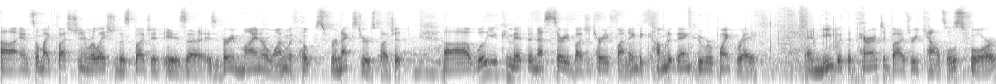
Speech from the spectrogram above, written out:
uh, and so my question in relation to this budget is, uh, is a very minor one with hopes for next year's budget. Uh, will you commit the necessary budgetary funding to come to Vancouver Point Grey and meet with the parent advisory councils for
